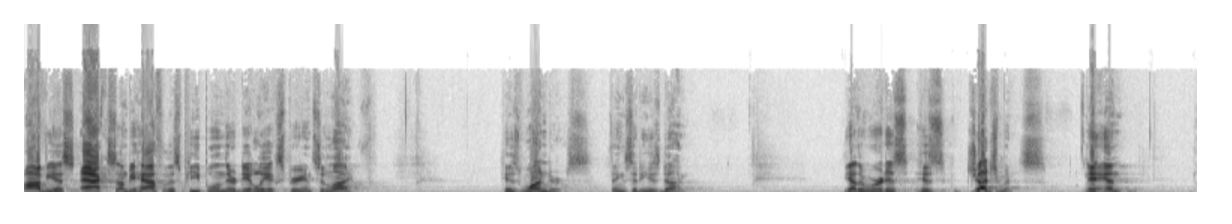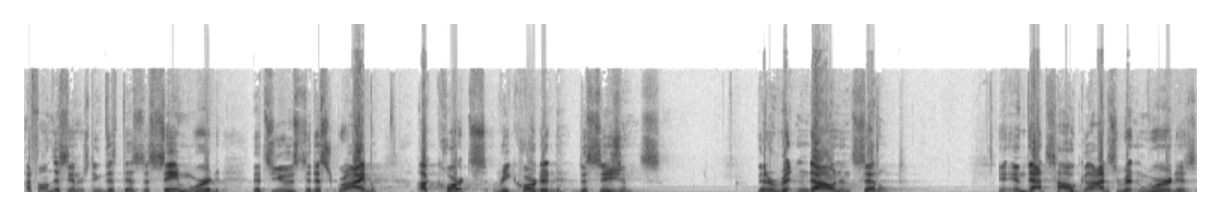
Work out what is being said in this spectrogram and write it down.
obvious acts on behalf of his people in their daily experience in life. His wonders, things that he has done. The other word is his judgments. And I found this interesting. This, this, is the same word that's used to describe a court's recorded decisions that are written down and settled. And that's how God's written word is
